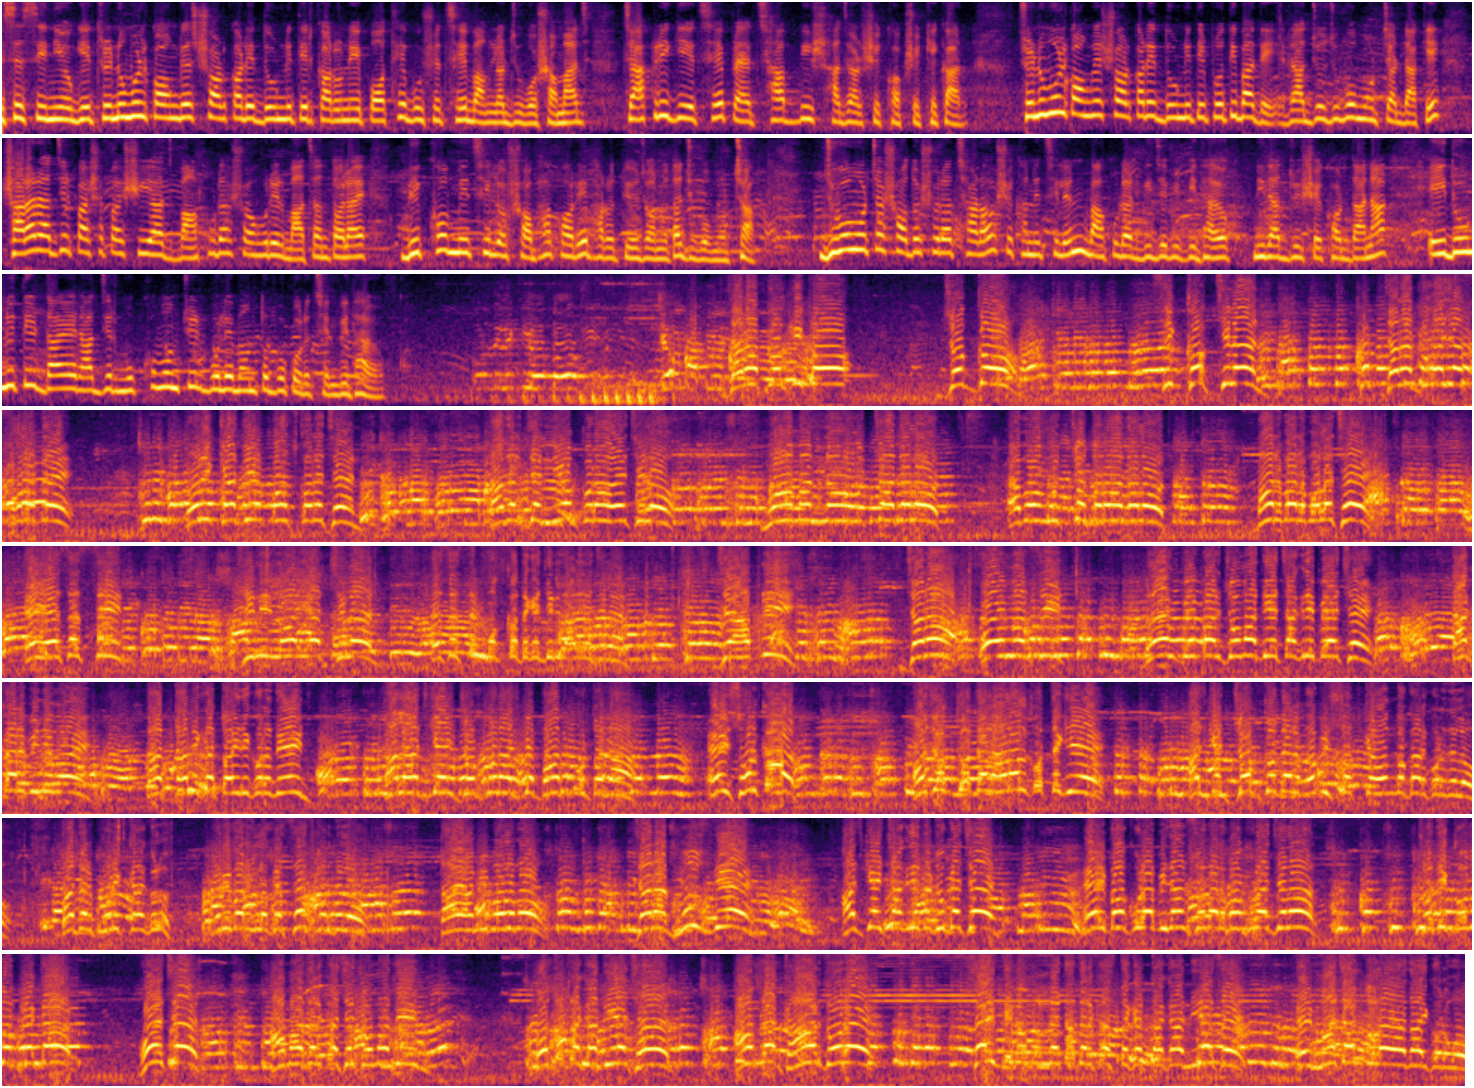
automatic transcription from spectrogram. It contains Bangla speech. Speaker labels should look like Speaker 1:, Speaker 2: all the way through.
Speaker 1: এসএসসি নিয়োগে তৃণমূল কংগ্রেস সরকারের দুর্নীতির কারণে পথে বসেছে বাংলার যুব সমাজ। চাকরি গিয়েছে প্রায় ছাব্বিশ হাজার শিক্ষক শিক্ষিকার। তৃণমূল কংগ্রেস সরকারের দুর্নীতির প্রতিবাদে রাজ্য যুব মোর্চার ডাকে। সারা রাজ্যের পাশাপাশি আজ বাঁকুড়া শহরের মাচানতলায় বিক্ষোভ মিছিল ও সভা করে ভারতীয় জনতা যুব মোর্চা। যুব মোর্চার সদস্যরা ছাড়াও সেখানে ছিলেন বাঁকুড়ার বিজেপি বিধায়ক নীলাদ্রি শেখর দানা। এই দুর্নীতির দায়ে রাজ্যের মুখ্যমন্ত্রীর বলে মন্তব্য করেছেন বিধায়ক।
Speaker 2: যারা প্রকৃত যোগ্য শিক্ষক ছিলেন, যারা দু হাজার ষোলোতে পরীক্ষা দিয়ে পাস করেছেন, তাদের যে নিয়োগ করা হয়েছিল, মহামান্য উচ্চ আদালত এবং উচ্চতর আদালত বারবার বলেছে, এই এসএসসি যিনি লয়ার ছিলেন এসএসসির পক্ষ থেকে যিনি দাঁড়িয়েছিলেন, যে আপনি যারা ওই মার্কশিট ব্ল্যাঙ্ক পেপার জমা দিয়ে চাকরি পেয়েছে। টাকার বিনিময়ে তার তালিকা তৈরি করে দিন। তাহলে আজকে এই যোগ্যরা আজকে বাদ করতো না। এই সরকার অযোগ্যদের আড়াল করতে গিয়ে আজকে যোগ্যদের ভবিষ্যৎকে অন্ধকার করে দিল। তাদের পরীক্ষাগুলো, পরিবারগুলোকে শেষ করে দিল। তাই আমি বলব, যারা ঘুষ দিয়ে আজকে এই চাকরিতে ঢুকেছেন, এই বাঁকুড়া বিধানসভার বাঁকুড়া জেলার যদি কোনো বেকার হয়েছে, আমাদের কাছে জমা দিন। কত টাকা দিয়েছেন। আমরা ঘাড় ধরে সেই তৃণমূল নেতাদের কাছ থেকে টাকা নিয়েছে এই মাজার তোলায় আদায় করব।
